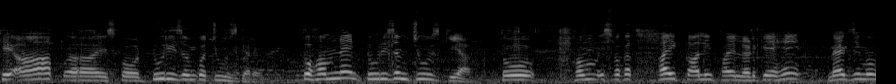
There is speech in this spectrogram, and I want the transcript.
کہ آپ اس کو ٹوریزم کو چوز کریں۔ تو ہم نے ٹوریزم چوز کیا۔ تو ہم اس وقت ہائی کوالیفائی لڑکے ہیں میگزیمم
